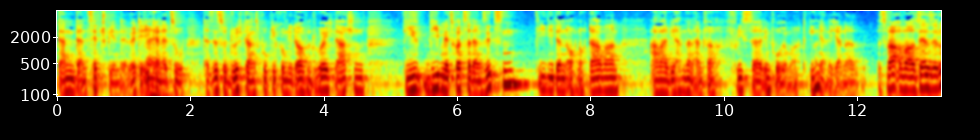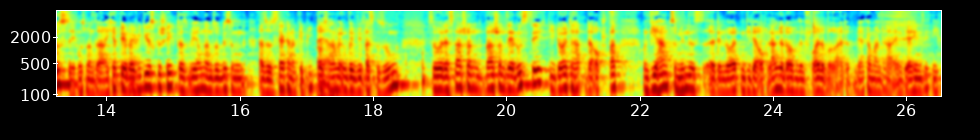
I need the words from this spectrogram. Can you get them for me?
dann dein Set spielen, da hört ja eh Nein. keiner zu. Das ist so Durchgangspublikum, die laufen durch, latschen, die blieben jetzt Gott sei Dank sitzen, die, die dann auch noch da waren, aber wir haben dann einfach Freestyle-Impro gemacht, ging ja nicht anders. Es war aber sehr, sehr lustig, muss man sagen. Ich habe dir gleich Videos geschickt, dass wir haben dann so ein bisschen, also Serkan hat gebeatboxt, Ja, ja. dann haben wir irgendwie was gesungen. So, das war schon, war schon sehr lustig. Die Leute hatten da auch Spaß. Und wir haben zumindest äh, den Leuten, die da auch lang gelaufen sind, Freude bereitet. Mehr kann man da in der Hinsicht nicht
